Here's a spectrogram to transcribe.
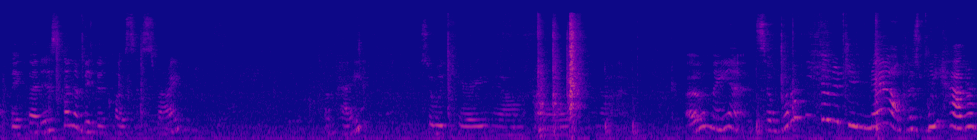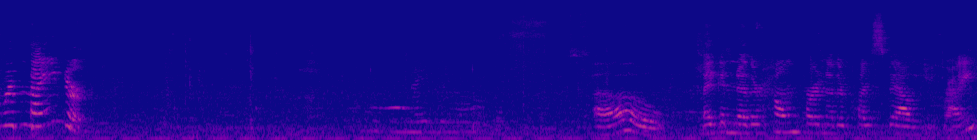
I think that is going to be the closest, right? Okay. So we carry down all 9. Oh man. So what are we to do now? Because we have a remainder. Oh, make another home for another place value, right?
